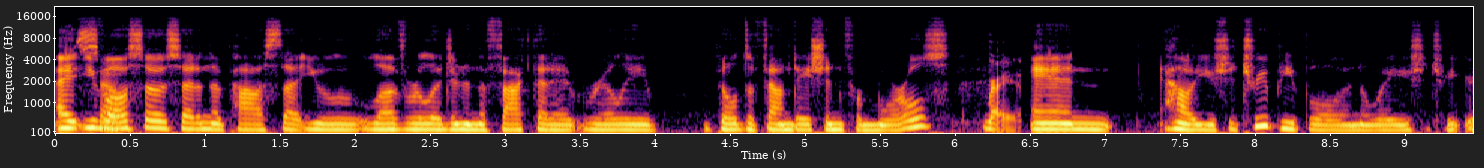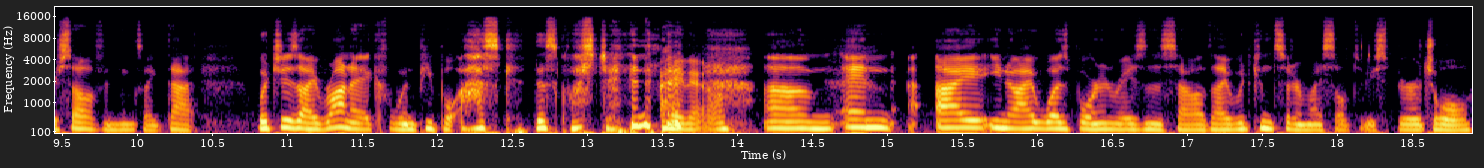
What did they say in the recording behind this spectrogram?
I, you've So- also said in the past that you love religion and the fact that it really builds a foundation for morals Right. and how you should treat people and the way you should treat yourself and things like that, which is ironic when people ask this question. I know. um, and I, you know, I was born and raised in the South. I would consider myself to be spiritual.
